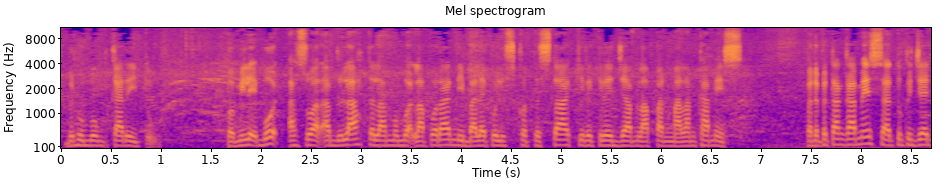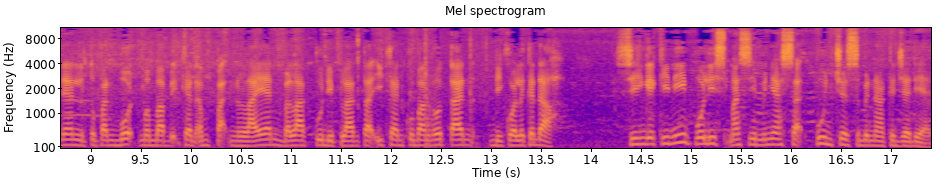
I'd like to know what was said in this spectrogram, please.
berhubung perkara itu. Pemilik bot Aswar Abdullah telah membuat laporan di Balai Polis Kota Star kira-kira jam 8 malam Kamis. Pada petang Kamis, satu kejadian letupan bot membabitkan empat nelayan berlaku di pelantar ikan Kubang Rotan di Kuala Kedah. Sehingga kini, polis masih menyiasat punca sebenar kejadian.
